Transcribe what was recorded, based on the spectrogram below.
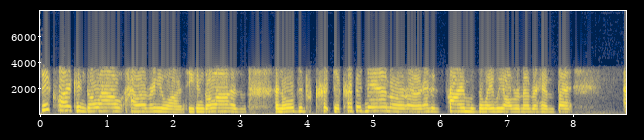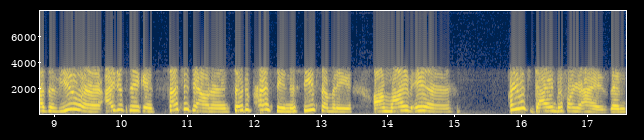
Dick Clark can go out however he wants. He can go out as an old decre- decrepit man, or, or at his prime, the way we all remember him. But as a viewer, I just think it's such a downer and so depressing to see somebody on live air pretty much dying before your eyes. And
